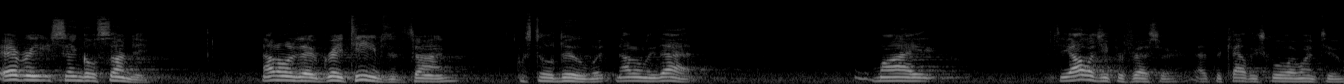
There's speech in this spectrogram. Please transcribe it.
Every single Sunday. Not only did they have great teams at the time, we still do, but not only that, my theology professor at the Catholic school I went to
